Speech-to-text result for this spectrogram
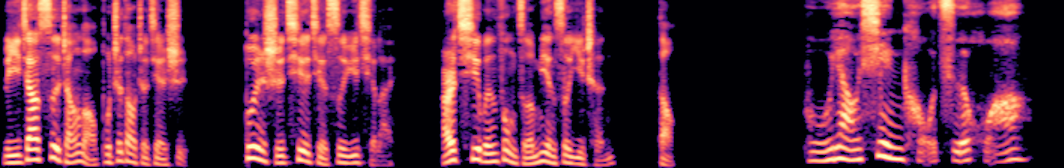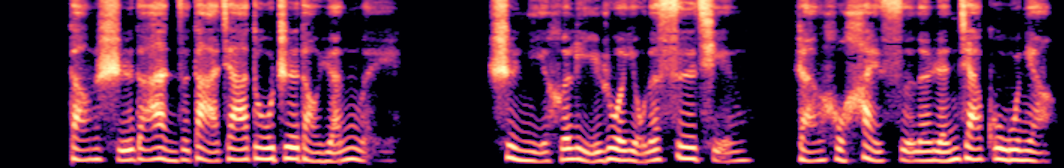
李家四长老不知道这件事，顿时窃窃私语起来，而戚文凤则面色一沉，道：“不要信口雌黄。”当时的案子大家都知道原委，是你和李若有了私情，然后害死了人家姑娘。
